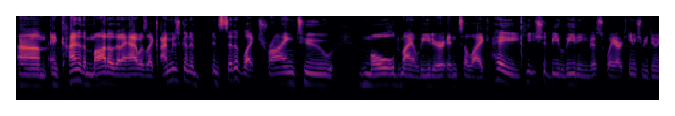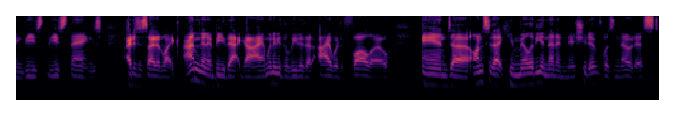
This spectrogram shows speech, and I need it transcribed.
Um, and kind of the motto that I had was like, I'm just to, instead of like trying to mold my leader into like, hey, he should be leading this way, our team should be doing these, these things, I just decided like, I'm to be that guy. I'm to be the leader that I would follow. And uh, honestly, that humility and that initiative was noticed.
